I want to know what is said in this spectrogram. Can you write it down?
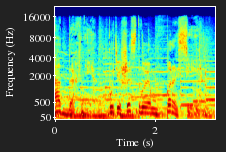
Отдохни. Путешествуем по России.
